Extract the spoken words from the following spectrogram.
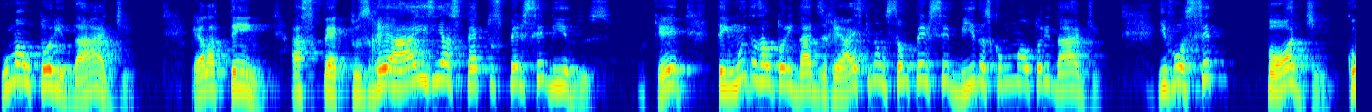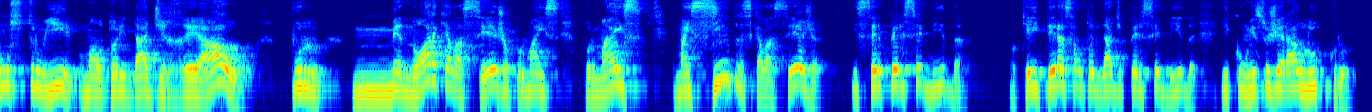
Uma autoridade, ela tem aspectos reais e aspectos percebidos, ok? Tem muitas autoridades reais que não são percebidas como uma autoridade. E você pode construir uma autoridade real por menor que ela seja, por mais por mais mais simples que ela seja e ser percebida, ok? E ter essa autoridade percebida e com isso gerar lucro.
